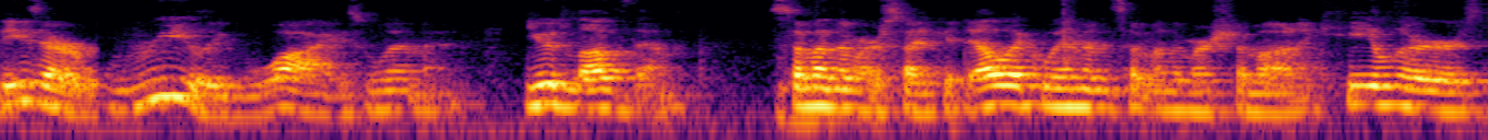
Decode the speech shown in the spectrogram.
these are really wise women. You'd love them. Some of them are psychedelic women, some of them are shamanic healers,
